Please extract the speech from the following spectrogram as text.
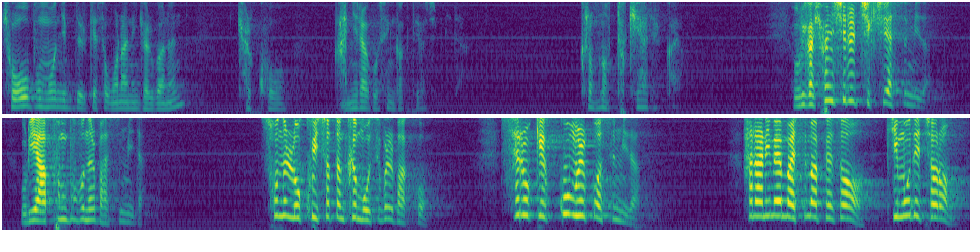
조부모님들께서 원하는 결과는 결코 아니라고 생각되어집니다. 그럼 어떻게 해야 될까요? 우리가 현실을 직시했습니다. 우리 아픈 부분을 봤습니다. 손을 놓고 있었던 그 모습을 봤고 새롭게 꿈을 꿨습니다. 하나님의 말씀 앞에서 디모데처럼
